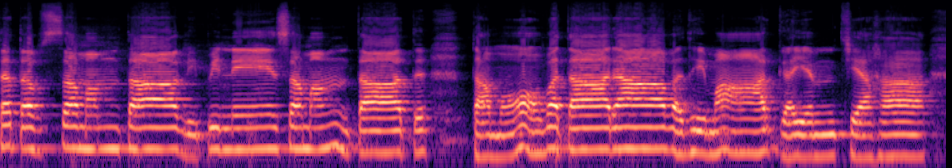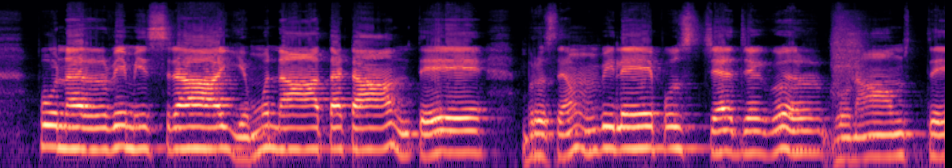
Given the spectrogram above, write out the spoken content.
ततः समन्ता विपिने समन्तात् तमोऽवतारावधिमार्गयं च्यः। पुनर्विमिश्रा यमुना तटान्ते भृशं विलेपुश्च जगुर्गुणांस्ते।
